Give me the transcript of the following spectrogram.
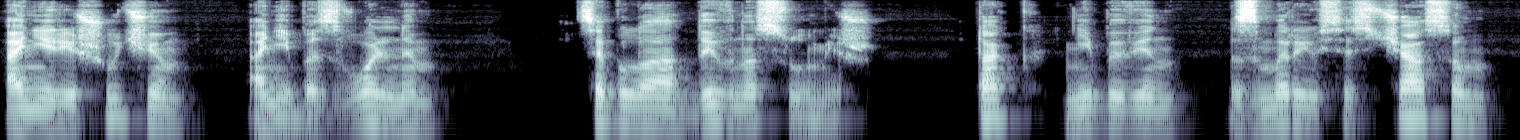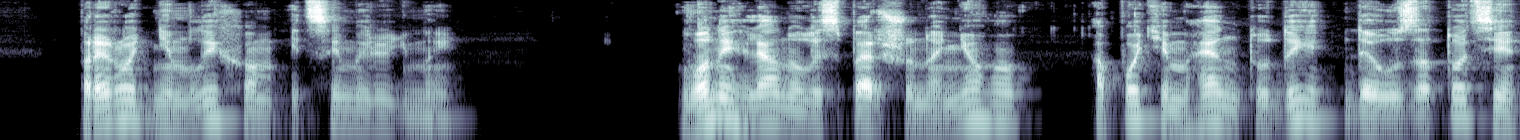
ані рішучим, ані безвольним. Це була дивна суміш, так, ніби він змирився з часом, природнім лихом і цими людьми. Вони глянули спершу на нього, а потім ген туди, де у затоці,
